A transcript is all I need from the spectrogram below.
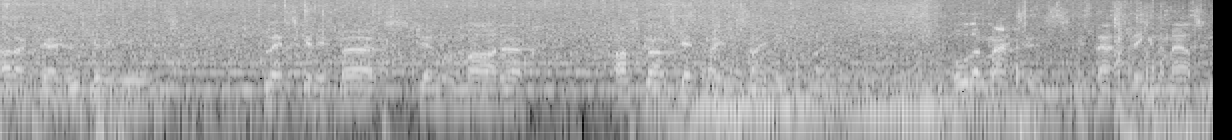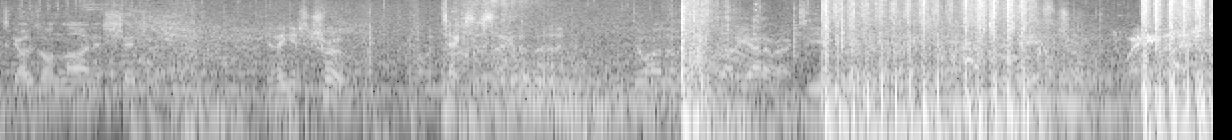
I don't care who's giving the orders. Blisk and his mercs, General Marder. Us grunts get paid the same either way. All that matters is that thing in the mountains goes online as scheduled. You think it's true? What would Texas saying about it? Do I look like bloody anorak to you? If it is true, To any militia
